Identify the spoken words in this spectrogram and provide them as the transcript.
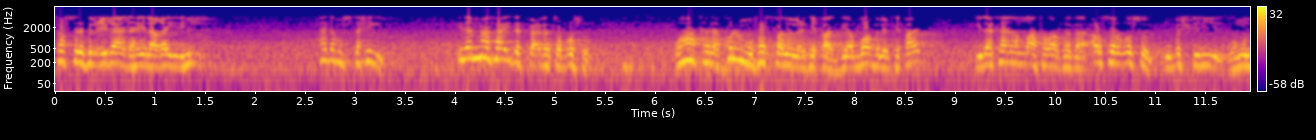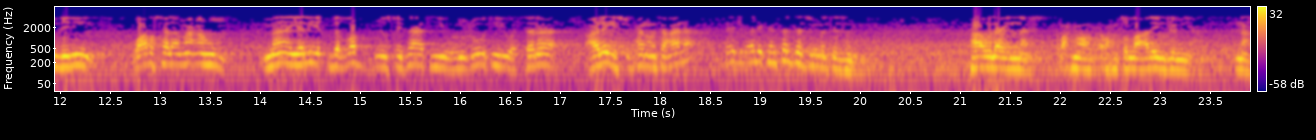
تصرف العبادة إلى غيره؟ هذا مستحيل. إذا ما فائدة بعثة الرسل؟ وهكذا كل مفصل الإعتقاد في أبواب الإعتقاد إذا كان الله تبارك وتعالى أرسل الرسل مبشرين ومنذرين وأرسل معهم ما يليق بالرب من صفاته ونعوته والثناء عليه سبحانه وتعالى فيجب عليك أن تلتزم ما تلزمه هؤلاء الناس رحمة, رحمة الله عليهم جميعا. نعم.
